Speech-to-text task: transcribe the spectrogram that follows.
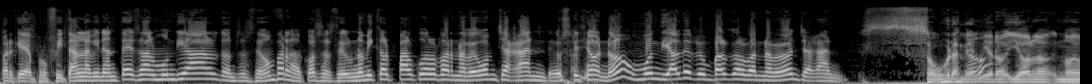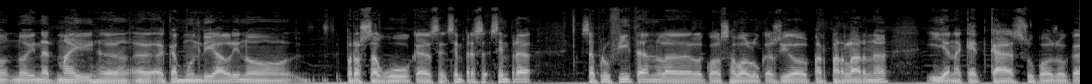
perquè aprofitant la vinentesa del Mundial, doncs es deuen parlar de coses. Deu una mica el palco del Bernabéu amb gegant, deu ser allò, no? Un Mundial deu ser un palco del Bernabéu amb gegant. Segurament, No? jo, no, jo no, no, no he anat mai a, a, a cap mundial, i no, però segur que se- sempre, sempre s'aprofiten la, qualsevol ocasió per parlar-ne, i en aquest cas suposo que...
